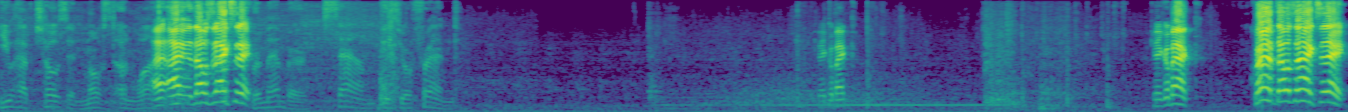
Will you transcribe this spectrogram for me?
You have chosen most unwise. I, I, that was an accident! Remember, Sam is your friend. Can I go back? Can I go back? Crap, that was an accident!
